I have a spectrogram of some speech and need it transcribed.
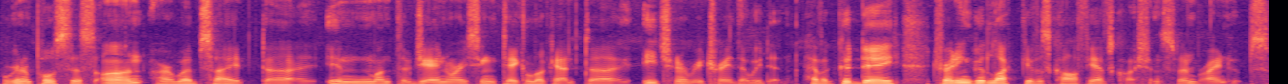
we're going to post this on our website uh, in the month of January so you can take a look at uh, each and every trade that we did. Have a good day trading. Good luck. Give us a call if you have questions. It's been Brian Hoops.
